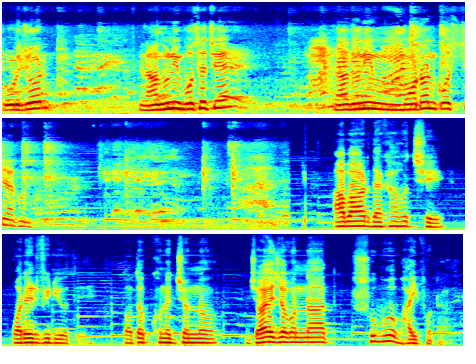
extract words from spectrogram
তোড়জোড়, রাঁধুনি বসেছে, রাঁধুনি মটন কষছে এখন। আবার দেখা হচ্ছে পরের ভিডিওতে। ততক্ষণের জন্য জয় জগন্নাথ শুভ ভাইফোঁটা।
